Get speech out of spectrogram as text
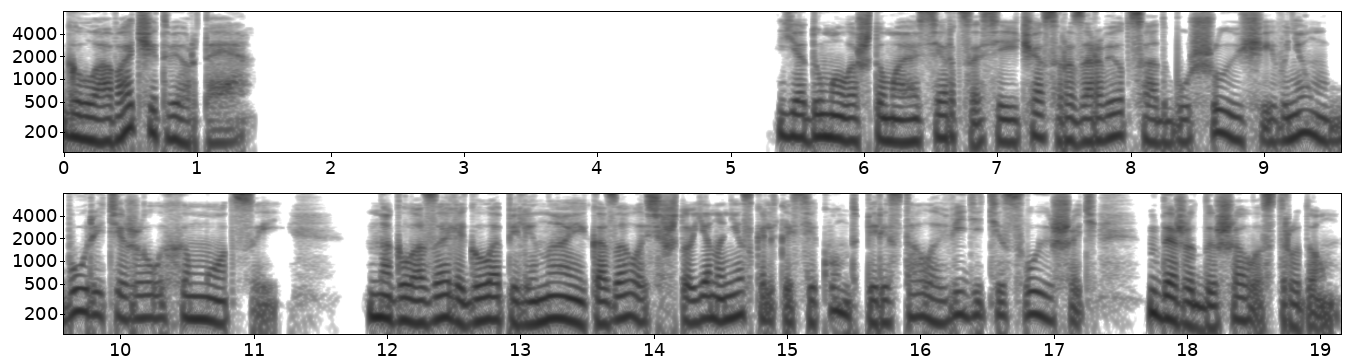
Глава четвертая. Я думала, что мое сердце сейчас разорвется от бушующей в нем бури тяжелых эмоций. На глаза легла пелена, и казалось, что я на несколько секунд перестала видеть и слышать, даже дышала с трудом,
